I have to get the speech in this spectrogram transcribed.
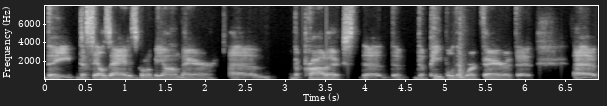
the the sales ad is going to be on there. Um, the products, the the the people that work there, the uh,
